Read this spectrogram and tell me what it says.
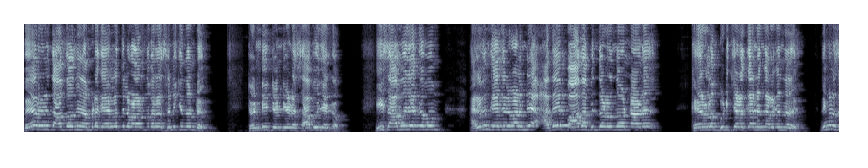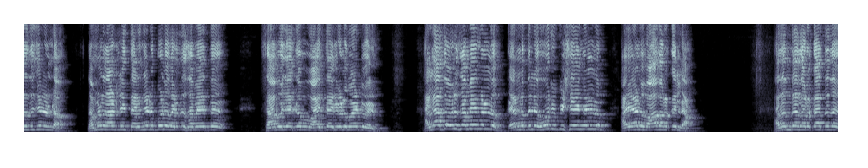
വേറൊരു താന്തോന്നി നമ്മുടെ കേരളത്തിൽ വളർന്നു വരാൻ ശ്രമിക്കുന്നുണ്ട്. ട്വന്റി ട്വന്റിയുടെ സാബു ജേക്കബ്. ഈ സാബു ജേക്കബും അരവിന്ദ് കേജ്രിവാളിന്റെ അതേ പാത പിന്തുടർന്നുകൊണ്ടാണ് കേരളം പിടിച്ചടക്കാൻ ഇറങ്ങുന്നത്. നിങ്ങൾ ശ്രദ്ധിച്ചിട്ടുണ്ടോ? നമ്മുടെ നാട്ടിൽ ഈ തെരഞ്ഞെടുപ്പുകൾ വരുന്ന സമയത്ത് സാബു ജേക്കബ് വായ്ത്താരികളുമായിട്ട് വരും. അല്ലാത്ത ഒരു സമയങ്ങളിലും കേരളത്തിലെ ഒരു വിഷയങ്ങളിലും അയാൾ വാ തുറക്കില്ല. അതെന്താ തുറക്കാത്തത്?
